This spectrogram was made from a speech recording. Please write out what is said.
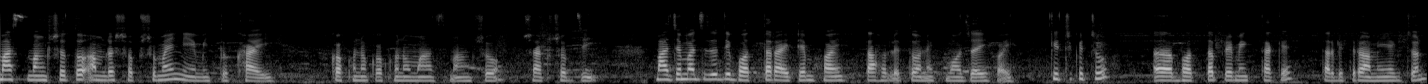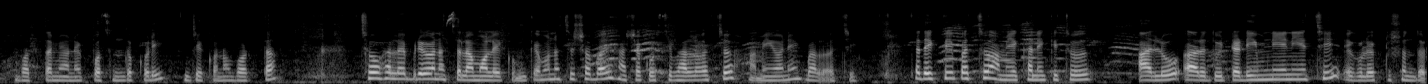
মাছ, মাংস তো আমরা সবসময় নিয়মিত খাই। কখনো কখনো মাছ, মাংস, শাকসবজি। মাঝে মাঝে যদি ভর্তার আইটেম হয়, তাহলে তো অনেক মজাই হয়। কিছু কিছু ভর্তা প্রেমিক থাকে, তার ভিতরে আমি একজন। ভর্তা আমি অনেক পছন্দ করি যে কোনো ভর্তা। ছো হ্যালো এভরিওয়ান, আসসালামু আলাইকুম। কেমন আছো সবাই? আশা করছি ভালো আছো, আমি অনেক ভালো আছি। তা দেখতেই পাচ্ছ, আমি এখানে কিছু আলু আর দুইটা ডিম নিয়ে নিয়েছি। এগুলো একটু সুন্দর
